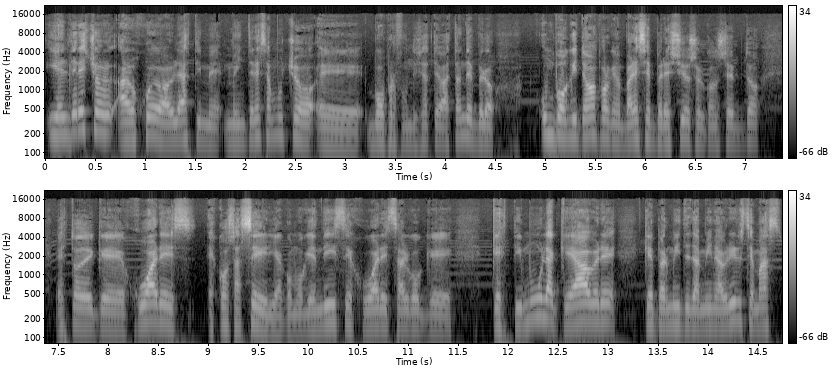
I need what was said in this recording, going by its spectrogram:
Y el derecho al juego, hablaste y me, me interesa mucho, vos profundizaste bastante, pero un poquito más porque me parece precioso el concepto, esto de que jugar es, cosa seria, como quien dice, jugar es algo que, que estimula, que abre, que permite también abrirse más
